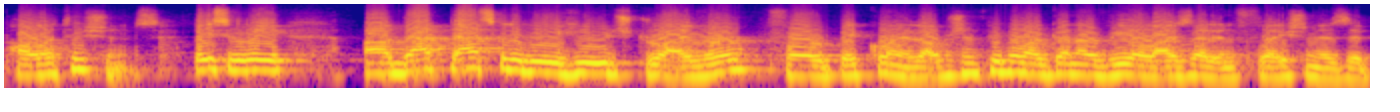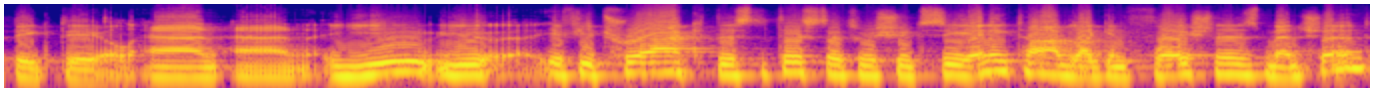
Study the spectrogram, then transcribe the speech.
politicians. Basically, uh, that that's going to be a huge driver for Bitcoin adoption. People are going to realize that inflation is a big deal, and and you you if you track the statistics, we should see anytime like inflation is mentioned,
